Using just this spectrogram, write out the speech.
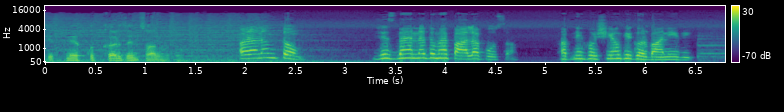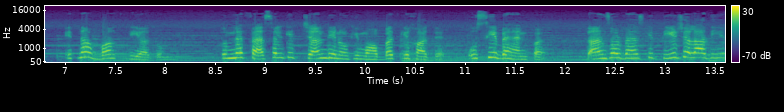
कितने खुदगर्ज इंसान हो। तुम और अनम तुम जिस बहन ने तुम्हें पाला पोसा अपनी खुशियों की कुर्बानी दी इतना वक्त दिया तुमने। तुमने फैसल के चंद दिनों की मोहब्बत की खातिर उसी बहन पर तंज और बहस के तीर चला दिए।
